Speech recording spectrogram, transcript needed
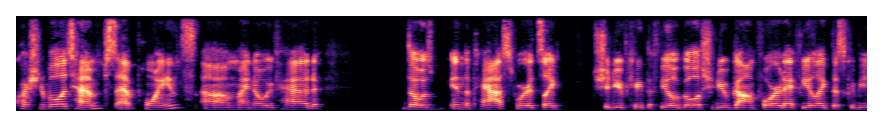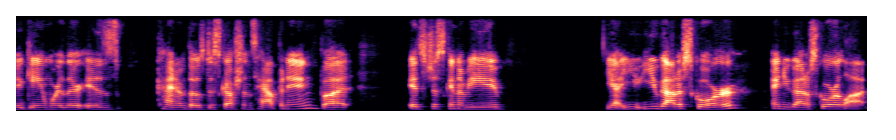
questionable attempts at points. Um I know we've had those in the past where it's like should you have kicked the field goal? Should you have gone for it? I feel like this could be a game where there is kind of those discussions happening, but it's just going to be, yeah, you, you got to score and you got to score a lot.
